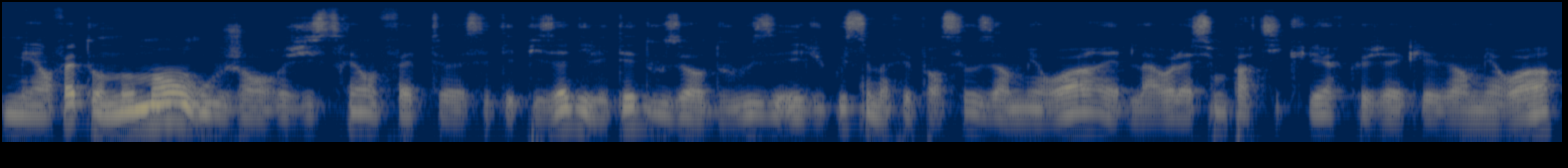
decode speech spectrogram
mais en fait, au moment où j'enregistrais en fait euh, cet épisode, il était 12h12 et du coup, ça m'a fait penser aux heures miroirs et de la relation particulière que j'ai avec les heures miroirs.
